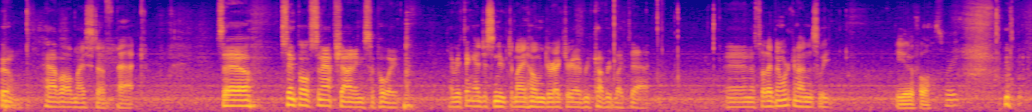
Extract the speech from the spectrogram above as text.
Boom. Have all my stuff back. So, simple snapshotting support. Everything I just nuked to my home directory, I've recovered like that. And that's what I've been working on this week. Beautiful. Sweet.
